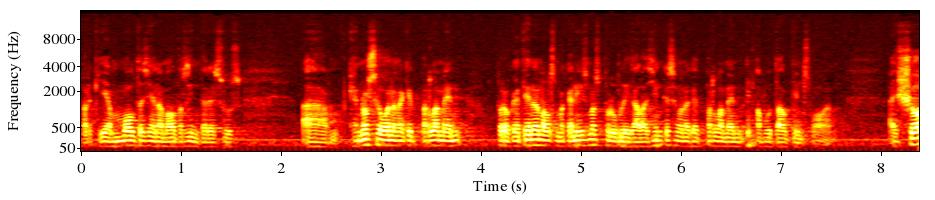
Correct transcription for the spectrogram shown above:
perquè hi ha molta gent amb altres interessos eh, que no seuen en aquest Parlament, però que tenen els mecanismes per obligar la gent que en aquest Parlament a votar el que ells volen. Això,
